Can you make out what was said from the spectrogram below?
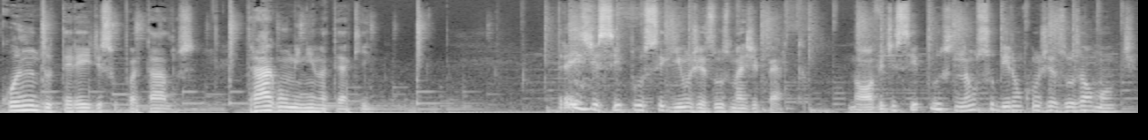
quando terei de suportá-los? Tragam o um menino até aqui. Três discípulos seguiam Jesus mais de perto. Nove discípulos não subiram com Jesus ao monte.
